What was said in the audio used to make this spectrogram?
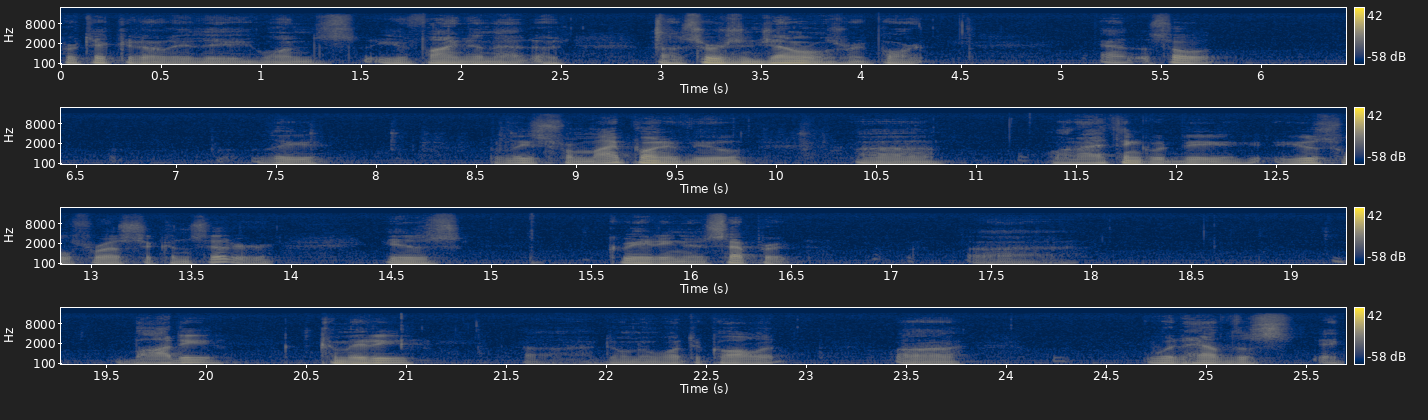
particularly the ones you find in that uh, Surgeon General's report. And so the, at least from my point of view, uh, what I think would be useful for us to consider is creating a separate uh, body, committee, uh, I don't know what to call it, uh, would have this ex-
